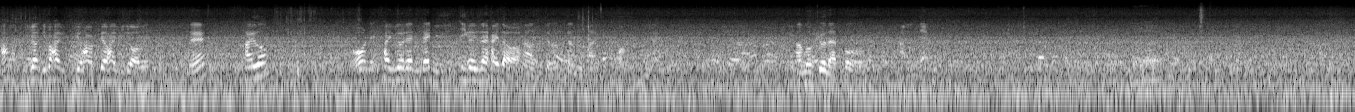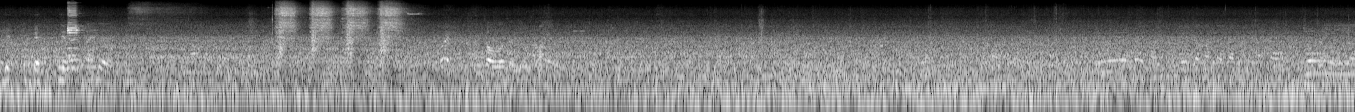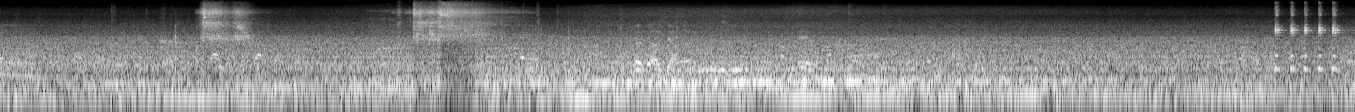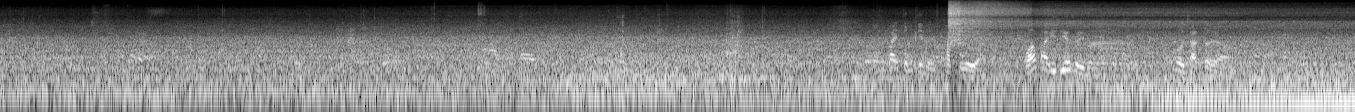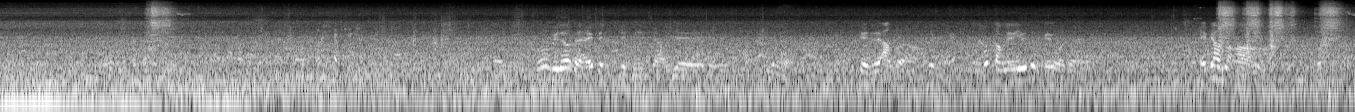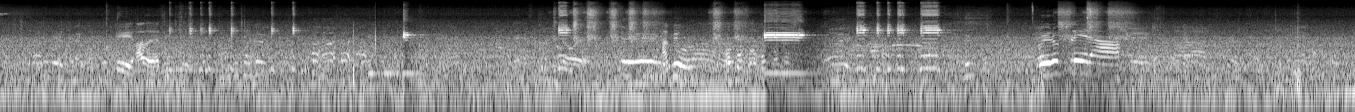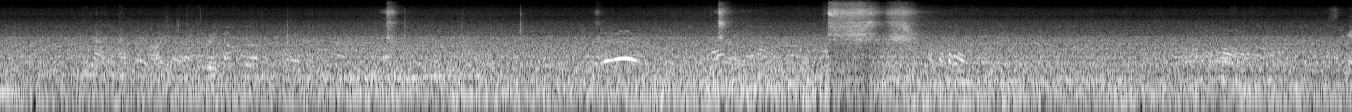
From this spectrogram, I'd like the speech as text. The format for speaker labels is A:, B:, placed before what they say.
A: 啊，你你把还你还不要拍 video 呢？
B: 哎，拍咯。
A: 哦，你拍 video？你一个人在拍照啊？
B: 啊，这样这样子拍。哇。I'm a good apple.
A: I'm dead. 你来拍的。
B: 你走了，等你拍。快一点水
A: 吗？我产的
B: 啊！我比较喜欢吃甜甜小叶，可以吃安粉啊，我当年 YouTube 给我的，哎，不要弄啊！哎，阿德在听。还没有啦。我摸我摸。
C: 为了 play 啦。มี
